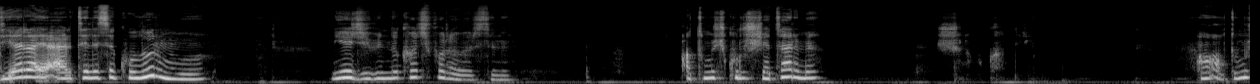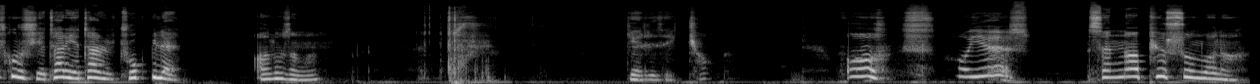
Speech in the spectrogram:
Diğer aya ertelesek olur mu? Niye cebinde kaç para var senin? 60 kuruş yeter mi? Şunu bu kandırayım. Aa 60 kuruş yeter yeter çok bile. Al o zaman. Gerizekalı. Oh hayır. Sen ne yapıyorsun bana?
